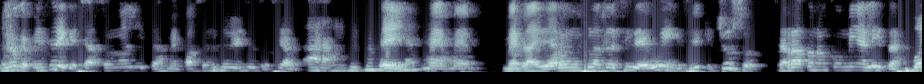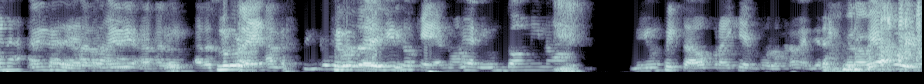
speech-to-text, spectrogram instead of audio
y lo que piensas es que cha, son alitas, me pasó en servicio social. Ey, me, me, me slidearon un plato así de wings, y que chuzo, hace rato no comía alitas. Buenas Eh, a, la media- a, a a los Clueless. cinco, a los cinco Pero minutos estoy dije, viendo que no había ni un domino, ni un pizzador por ahí que por lo menos vendiera. Pero había pollo,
